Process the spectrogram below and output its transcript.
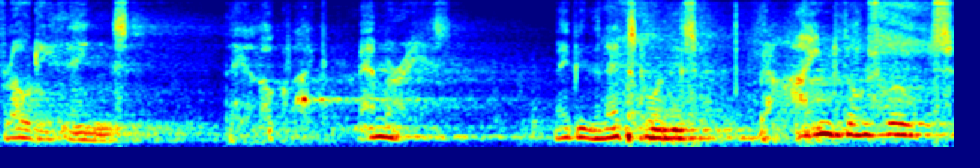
Floaty things. They look like memories. Maybe the next one is behind those roots.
